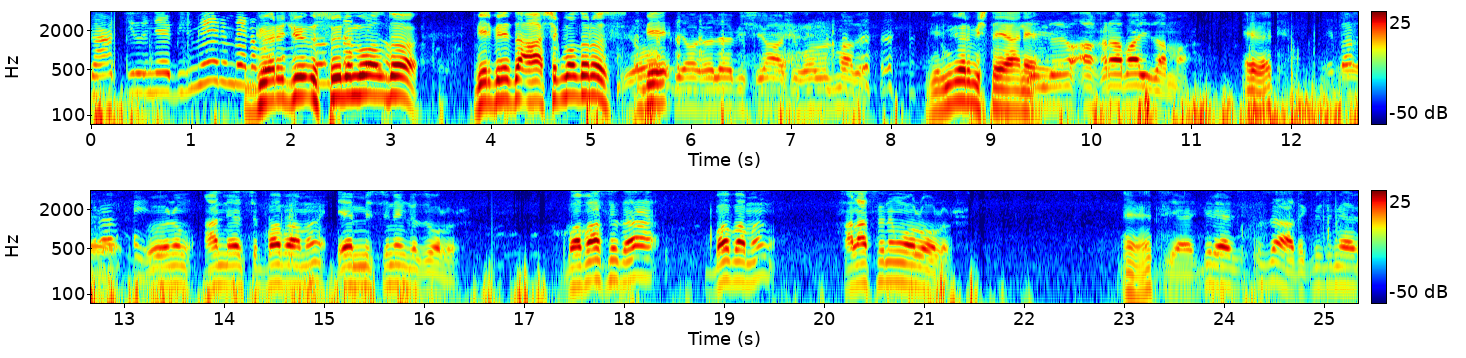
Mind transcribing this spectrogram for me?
kaç yılı ne bilmiyorum ben. Görücü Babamın usulü mü oldu? Birbirinize aşık mı oldunuz? Yok Bir, ya öyle bir şey aşık olunmadı. bilmiyorum işte yani. Şimdi akrabayız ama. Evet. Bunun annesi babamın emmisinin kızı olur. Babası da babamın halasının oğlu olur. Evet. Ya biraz uzadık. Bizim ev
